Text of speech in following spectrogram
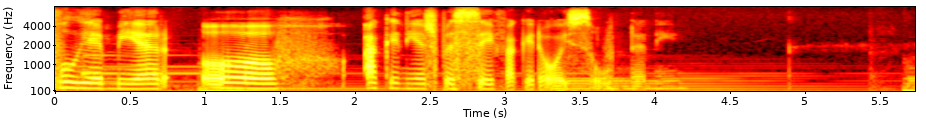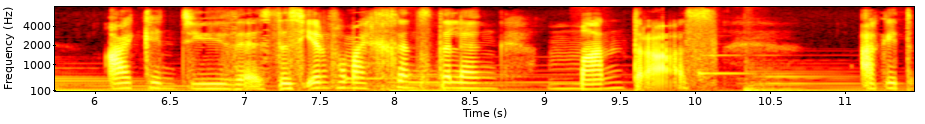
voel jy meer, "O, oh, ek het eens besef ek het daai sonde nie." I can do this. Dis een van my gunsteling mantras. Ek het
